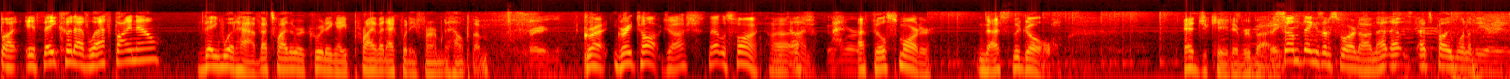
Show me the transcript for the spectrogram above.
But if they could have left by now, they would have. That's why they're recruiting a private equity firm to help them. Crazy. Great, great talk, Josh. That was fun. Uh, time. I, I feel smarter. That's the goal. Educate everybody. Some things I'm smart on. That, that that's probably one of the areas.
